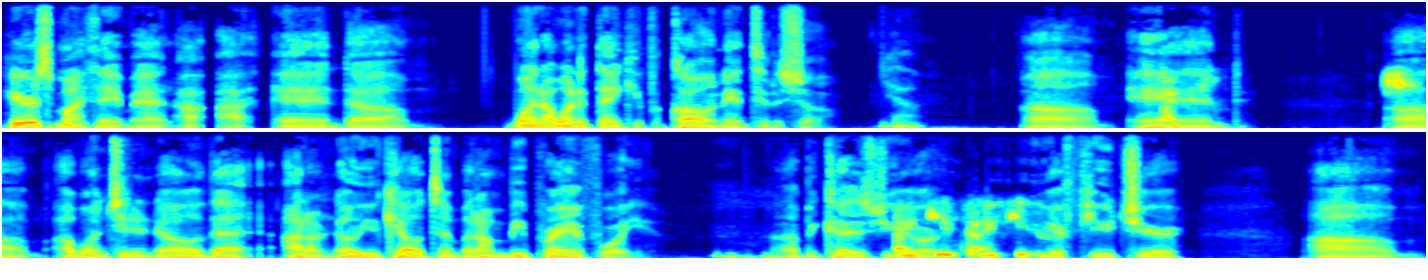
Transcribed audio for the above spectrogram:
Here's my thing, man. I, I and um, one, I want to thank you for calling into the show. Yeah. Um, and um, I want you to know that I don't know you, Kelton, but I'm gonna be praying for you uh, because your Thank you, thank you. your future um,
